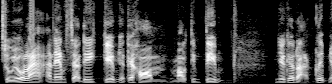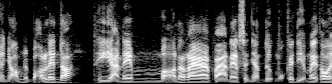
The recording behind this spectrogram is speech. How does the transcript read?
Chủ yếu là anh em sẽ đi kiếm những cái hòm màu tím tím như cái đoạn clip nhỏ nhỏ mình bỏ lên đó, thì anh em mở nó ra và anh em sẽ nhận được một cái điểm này thôi.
